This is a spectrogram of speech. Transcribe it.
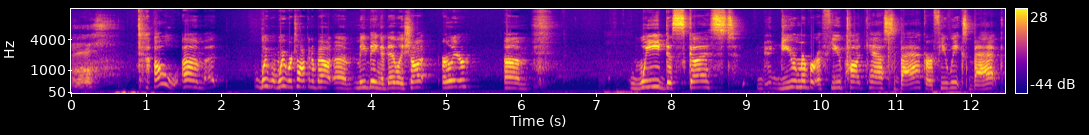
Oh, Oh, um, we were, we were talking about um, me being a deadly shot earlier. Um, we discussed. Do you remember a few podcasts back or a few weeks back?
